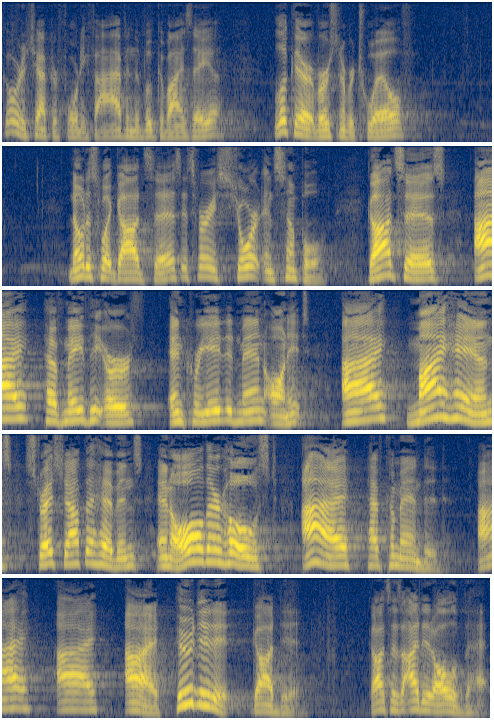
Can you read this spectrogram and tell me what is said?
Go over to chapter 45 in the book of Isaiah. Look there at verse number 12. Notice what God says. It's very short and simple. God says, I have made the earth and created man on it. I, my hands, stretched out the heavens and all their host, I have commanded. I, I, I. Who did it? God did. God says, I did all of that.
